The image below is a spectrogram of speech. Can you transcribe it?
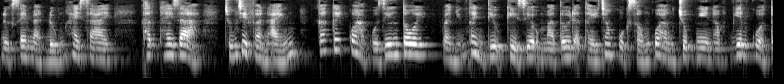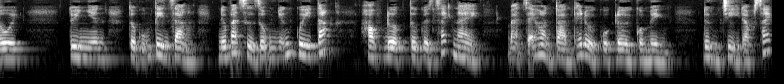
được xem là đúng hay sai, thật hay giả. Chúng chỉ phản ánh các kết quả của riêng tôi và những thành tựu kỳ diệu mà tôi đã thấy trong cuộc sống của hàng chục nghìn học viên của tôi. Tuy nhiên, tôi cũng tin rằng nếu bạn sử dụng những quy tắc học được từ quyển sách này, bạn sẽ hoàn toàn thay đổi cuộc đời của mình. Đừng chỉ đọc sách,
